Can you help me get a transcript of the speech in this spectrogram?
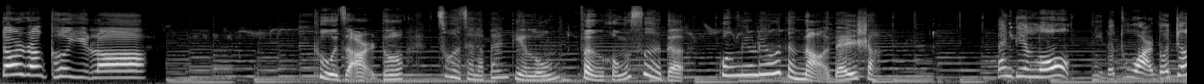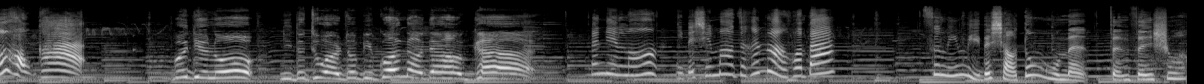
当然可以啦。兔子耳朵坐在了斑点龙粉红色的、光溜溜的脑袋上。斑点龙，你的兔耳朵真好看。斑点龙，你的兔耳朵比光脑袋好看。斑点龙，你的新帽子很暖和吧？森林里的小动物们纷纷说：“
